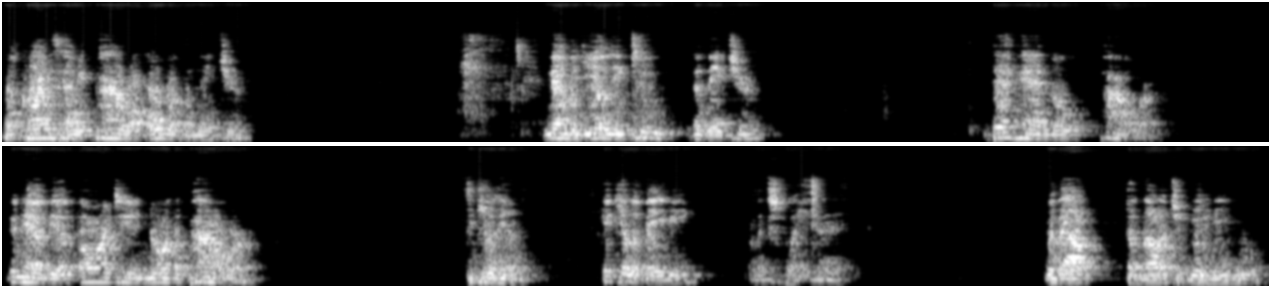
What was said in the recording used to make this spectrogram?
But Christ having power over the nature, never yielding to the nature, death had no power didn't have the authority nor the power to kill him. Can kill a baby. I'll explain that. Without the knowledge of good and evil,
